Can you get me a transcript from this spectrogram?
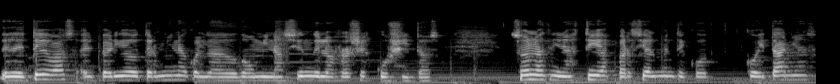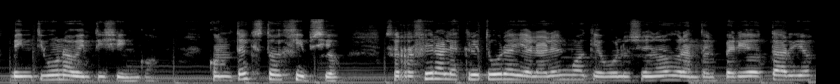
Desde Tebas, el periodo termina con la dominación de los reyes cuyitas. Son las dinastías parcialmente coetáneas 21 a 25. Contexto egipcio. Se refiere a la escritura y a la lengua que evolucionó durante el periodo tardío,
